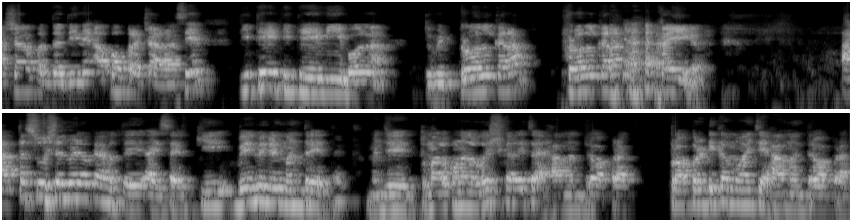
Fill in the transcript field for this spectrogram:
अशा पद्धतीने अपप्रचार असेल तिथे तिथे मी बोलणार. तुम्ही ट्रोल करा फ्रोल करा काही करा. आता सोशल मीडियावर काय होतंय आई साहेब की वेगवेगळे मंत्र येत आहेत म्हणजे तुम्हाला कोणाला वश करायचा आहे हा मंत्र वापरा. प्रॉपर्टी कमवायची हा मंत्र वापरा.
